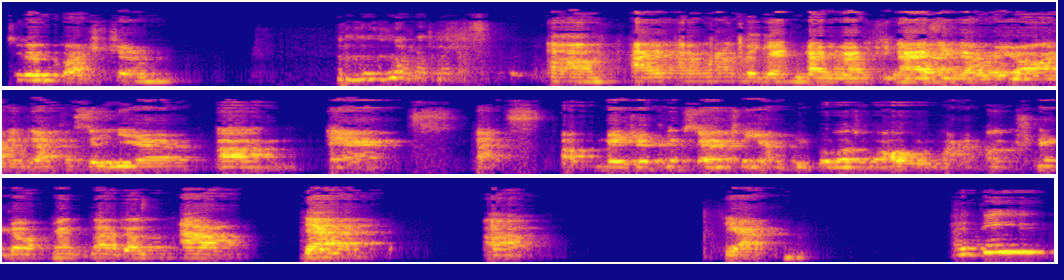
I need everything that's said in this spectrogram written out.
It's a good question. Um, I, I want to begin by recognizing that we are in a deficit year, um, and that's a major concern to young people as well. We want a functioning government that doesn't have debt. Um, yeah, I think,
